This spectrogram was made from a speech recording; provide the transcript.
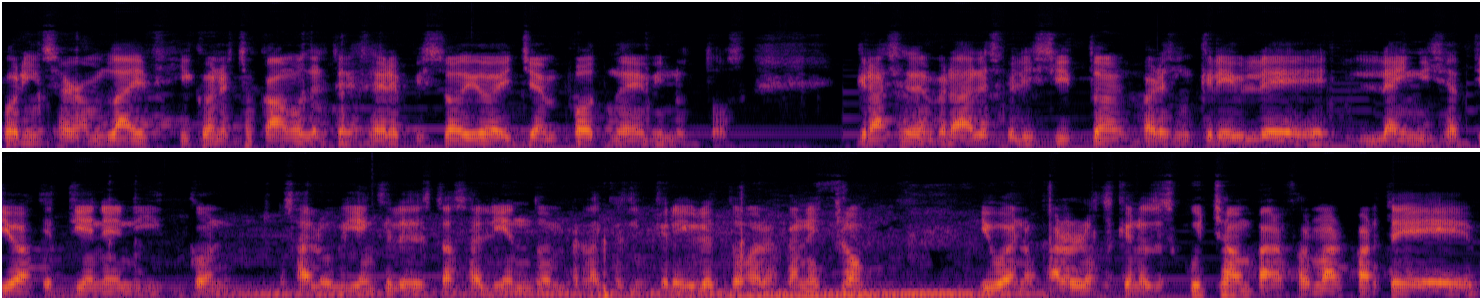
por Instagram Live y con esto acabamos el tercer episodio de Gempod 9 minutos gracias, en verdad les felicito, me parece increíble la iniciativa que tienen y con o lo bien que les está saliendo, en verdad que es increíble todo lo que han hecho. Y bueno, para los que nos escuchan, para formar parte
